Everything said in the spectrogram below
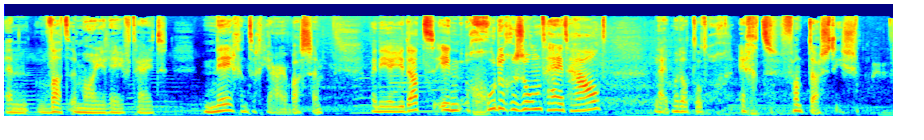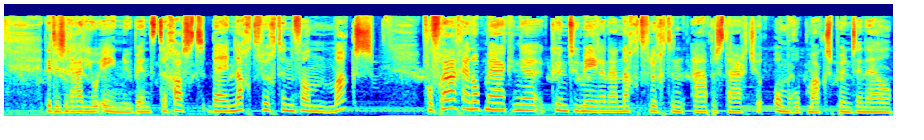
En wat een mooie leeftijd. 90 jaar was ze. Wanneer je dat in goede gezondheid haalt, lijkt me dat toch echt fantastisch. Dit is Radio 1. U bent te gast bij Nachtvluchten van Max. Voor vragen en opmerkingen kunt u mailen naar nachtvluchtenapenstaartje omroepmax.nl.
